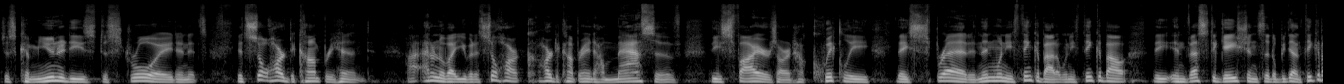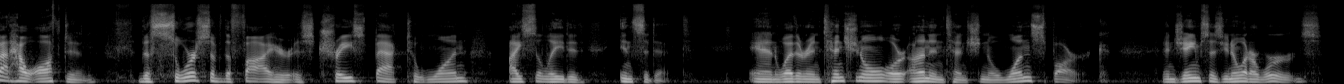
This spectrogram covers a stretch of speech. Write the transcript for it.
just communities destroyed. And it's, it's so hard to comprehend. I don't know about you, but it's so hard, hard to comprehend how massive these fires are and how quickly they spread. And then when you think about it, when you think about the investigations that'll be done, think about how often the source of the fire is traced back to one isolated incident and whether intentional or unintentional, one spark. And James says, you know what, our words,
